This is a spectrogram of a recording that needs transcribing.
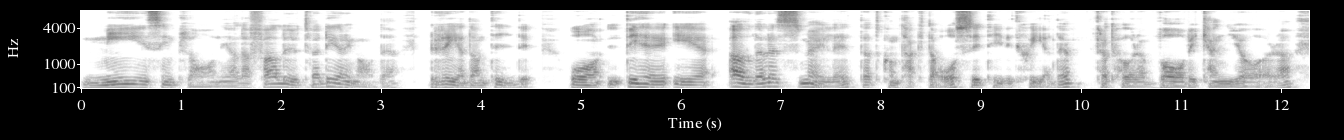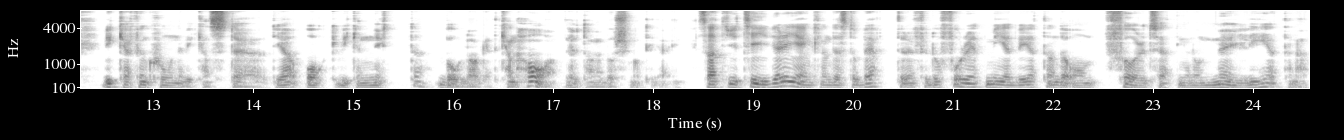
med i sin plan, i alla fall utvärdering av det, redan tidigt. Och det är alldeles möjligt att kontakta oss i ett tidigt skede för att höra vad vi kan göra, vilka funktioner vi kan stödja och vilken nytta bolaget kan ha utav en börsnotering. Så att ju tidigare egentligen desto bättre för då får du ett medvetande om förutsättningarna och möjligheterna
